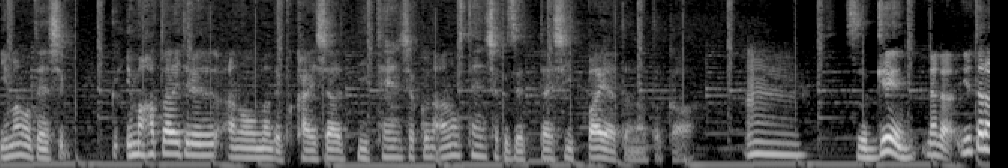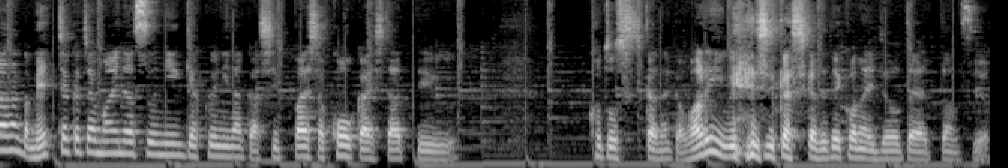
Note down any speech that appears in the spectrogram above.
今の転職今働いてるあのなんていうか会社に転職のあの転職絶対失敗やったなとか。うん。すっげえなんか言ったらなんかめちゃくちゃマイナスに逆になんか失敗した後悔したっていうことしかなんか悪いイメージがしか出てこない状態やったんですよ。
